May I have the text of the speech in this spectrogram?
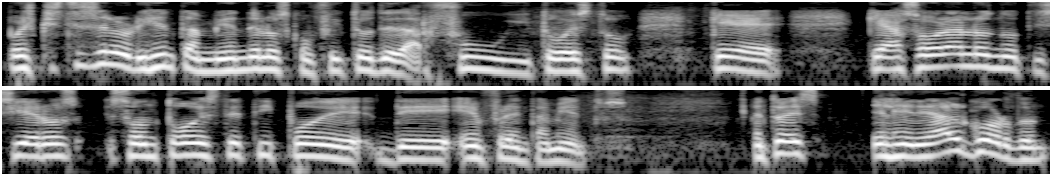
Pues que este es el origen también de los conflictos de Darfur y todo esto que, que azoran los noticieros, son todo este tipo de, de enfrentamientos. Entonces, el general Gordon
